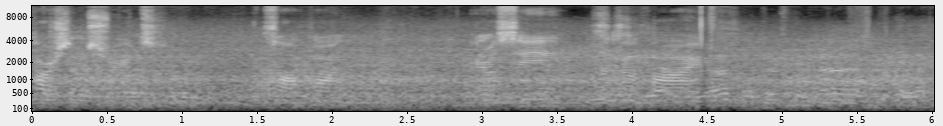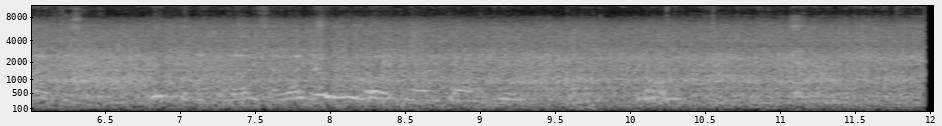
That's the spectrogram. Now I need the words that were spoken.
Carson Street, top one. You'll see 605.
